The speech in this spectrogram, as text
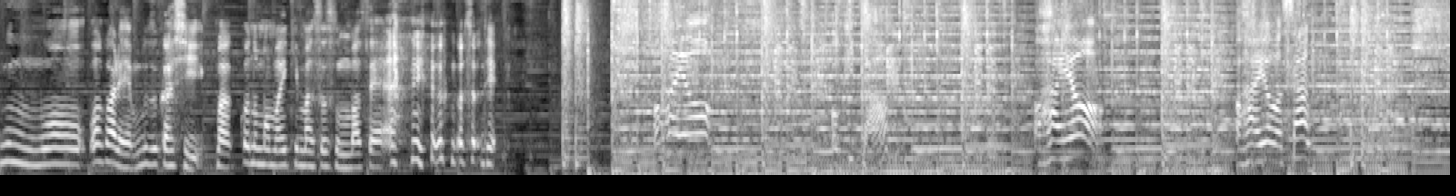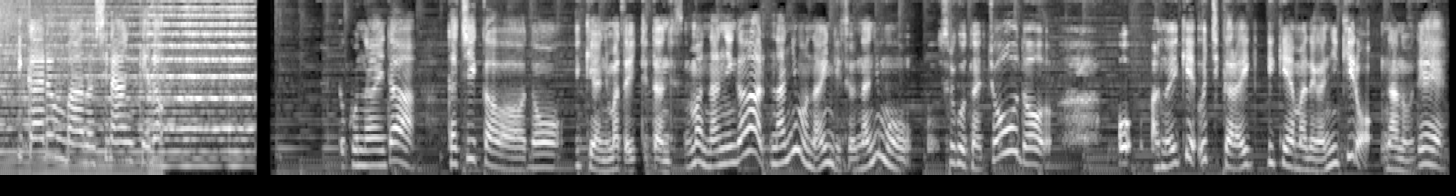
うん、もう分かれ。難しい。まあ、このまま行きます。すんません。と いうことで。おはよう。起きた？おはよう。おはようさん。ヒカルンバーの知らんけど。この間、立川の IKEA にまた行ってたんです。まあ何が、何もないんですよ。何もすることない。ちょうど、お、あの、池、うちから IKEA までが2キロなので、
